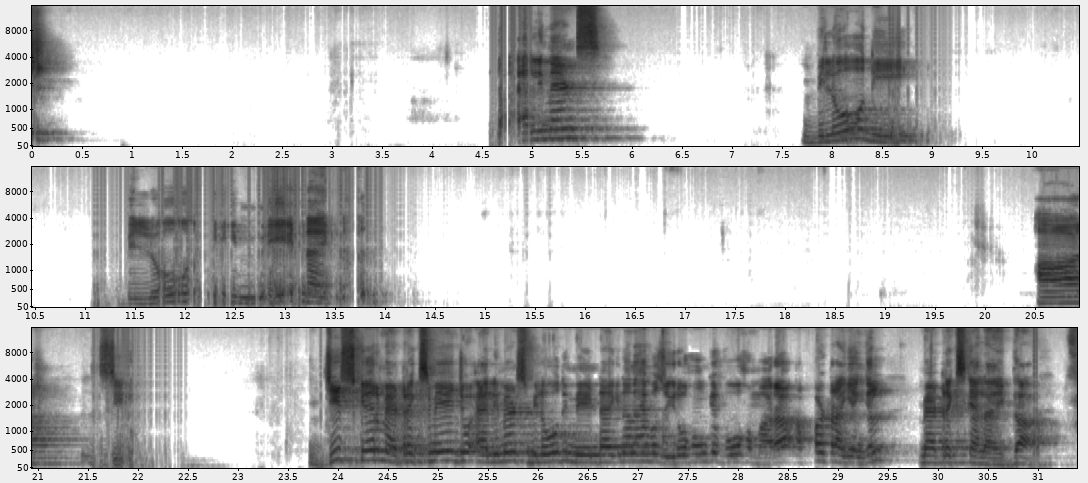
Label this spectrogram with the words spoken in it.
the elements below the below the main diagonal are zero जिस स्क्वायर मैट्रिक्स में जो elements below the main diagonal है, वो ज़ीरो होंगे, वो हमारा अपर ट्राइंगल मैट्रिक्स कहलाएगा।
